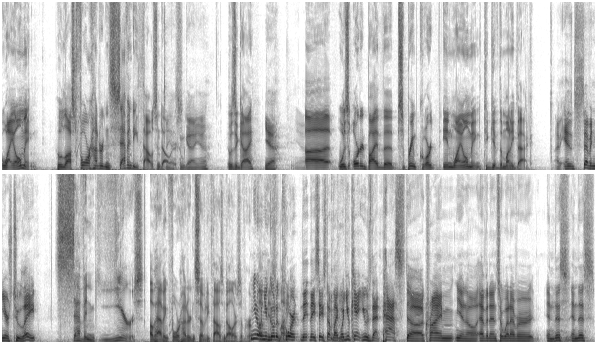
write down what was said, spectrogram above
Wyoming who lost $470,000. Some guy, yeah. It was a guy? Yeah. Uh, was ordered by the Supreme Court in Wyoming to give the money back. I mean, it's seven years too late. Seven years of having $470,000 of her. You know, when you go to money. court, they, they say stuff like, "Well, you can't use that past uh, crime, you know, evidence or whatever in this in this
